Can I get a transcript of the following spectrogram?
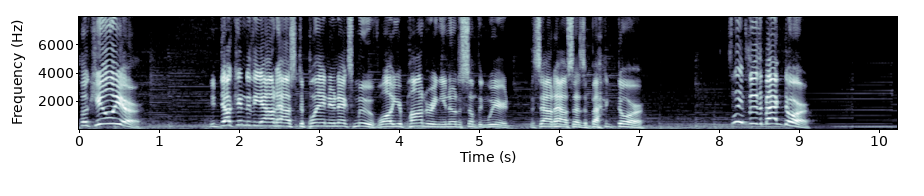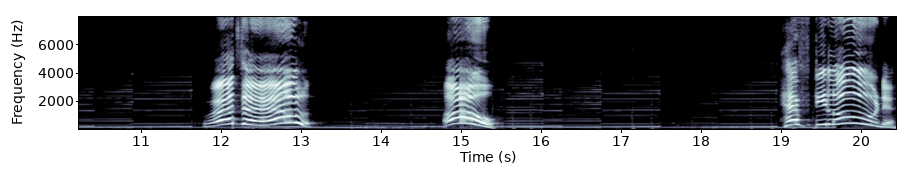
Peculiar. You duck into the outhouse to plan your next move. While you're pondering, you notice something weird. This outhouse has a back door. Leave through the back door. What the hell? Oh! Hefty load!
